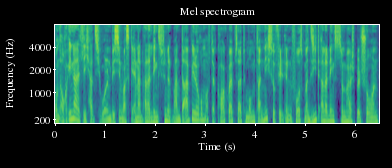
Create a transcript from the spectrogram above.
Und auch inhaltlich hat sich wohl ein bisschen was geändert. Allerdings findet man da wiederum auf der Korg-Webseite momentan nicht so viel Infos. Man sieht allerdings zum Beispiel schon,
